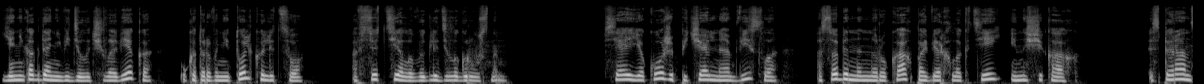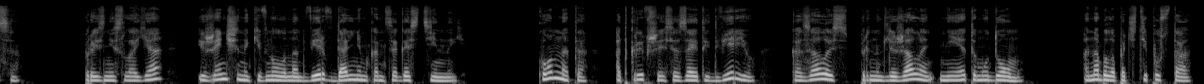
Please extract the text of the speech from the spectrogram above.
Я никогда не видела человека, у которого не только лицо, а все тело выглядело грустным. Вся ее кожа печально обвисла, особенно на руках поверх локтей и на щеках. «Эсперанса», — произнесла я, и женщина кивнула на дверь в дальнем конце гостиной. Комната, открывшаяся за этой дверью, казалось, принадлежала не этому дому. Она была почти пуста.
